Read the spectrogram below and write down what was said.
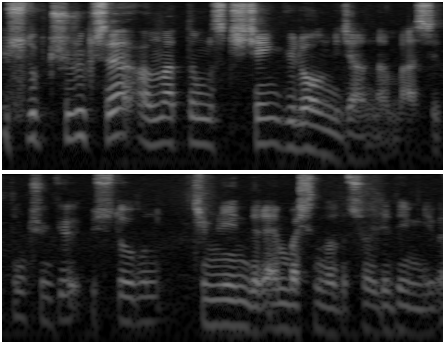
üslup çürükse anlattığımız çiçeğin gül olmayacağından bahsettim. Çünkü üslubun kimliğindir en başında da söylediğim gibi.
